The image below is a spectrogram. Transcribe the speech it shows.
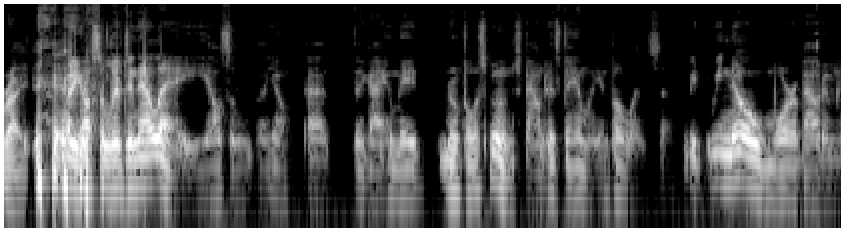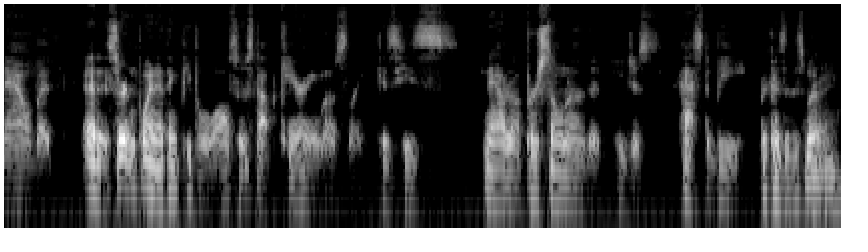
Right. but he also lived in L.A. He also, you know, uh, the guy who made Roomful of Spoons found his family in Poland. So we we know more about him now, but at a certain point, I think people also stop caring mostly because he's now a persona that he just has to be because of this movie.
